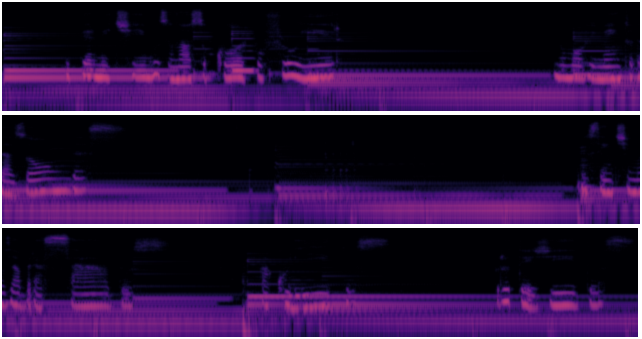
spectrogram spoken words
E permitimos o nosso corpo fluir no movimento das ondas. Nos sentimos abraçados, acolhidos, protegidos,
